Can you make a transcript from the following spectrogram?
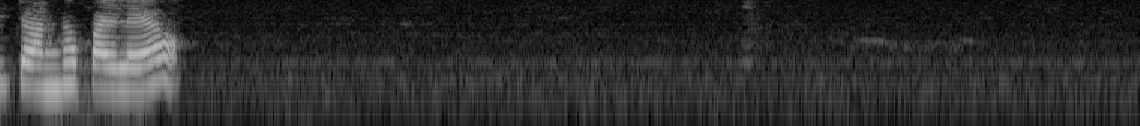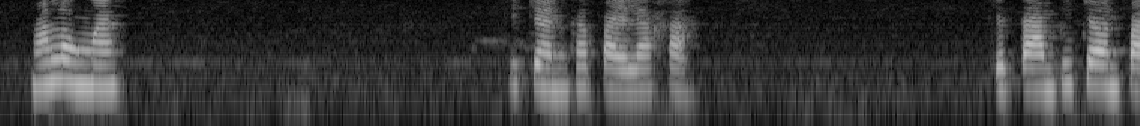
พี่จอนเข้าไปแล้ว มาลงมา พี่จอนเข้าไปแล้วค่ะ จะตามพี่จอนไป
